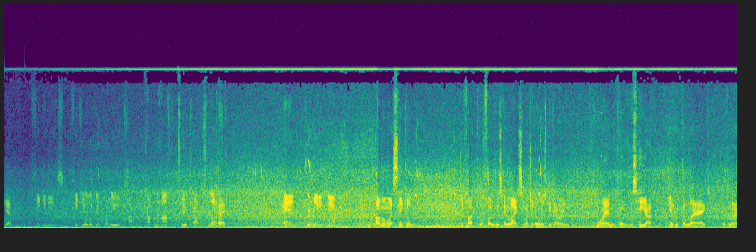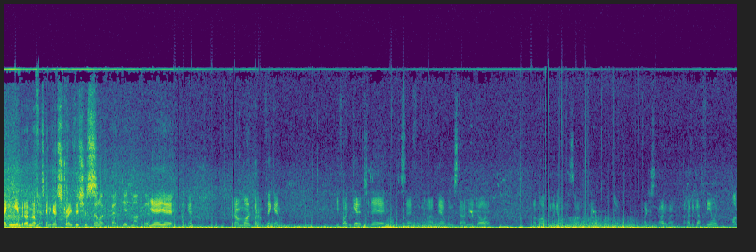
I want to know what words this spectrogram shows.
Yeah. I think it is. I think you're looking at probably a cup, cup and a half to two cups left, Okay. and dribbling it down there. I'm almost thinking if I if I was going to lag so much, I'd almost be going. My aim point was here, Yeah. with the lag of lagging in. But I don't know if it's going to go straight vicious. So like that dead muck there. Yeah, yeah. But I'm one- but I'm thinking if I can get it to there, to say a foot and a half out when it's starting to die, I might want to go on the side of the cup. I just I don't know. I have a gut feeling. I'm,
